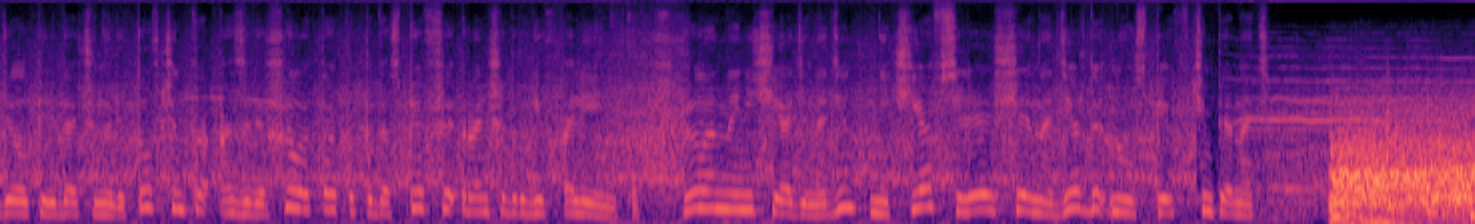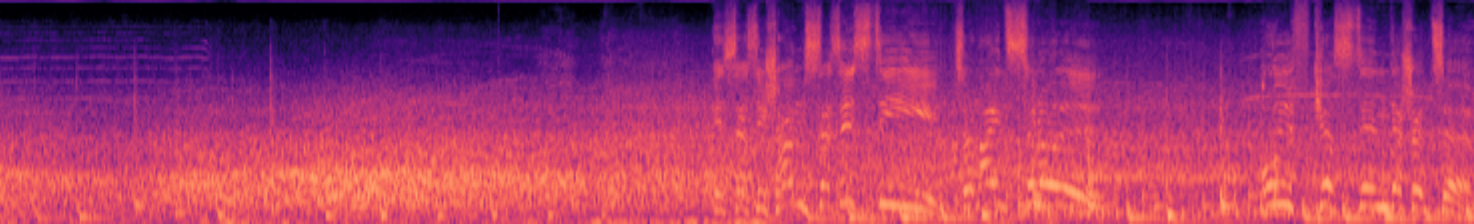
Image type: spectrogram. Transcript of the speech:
сделал передачу на Литовченко, а завершил атаку подоспевший раньше других Олейников. Желанная ничья 1-1, ничья, вселяющая надежды на успех в чемпионате. Ist das die Chance? Das ist sie zum 1 zu 0. Ulf Kirsten, der Schütze.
